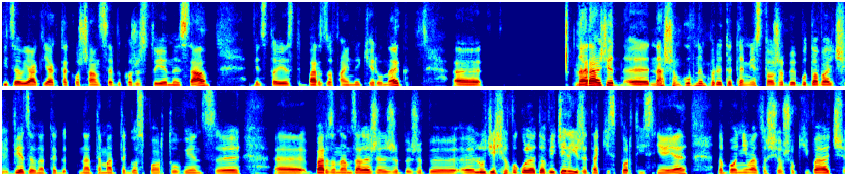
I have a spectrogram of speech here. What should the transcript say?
widzę, jak, jak taką szansę wykorzystuje Nysa, więc to jest bardzo fajny kierunek. Na razie e, naszym głównym priorytetem jest to, żeby budować wiedzę na, na temat tego sportu, więc e, e, bardzo nam zależy, żeby, żeby ludzie się w ogóle dowiedzieli, że taki sport istnieje, no bo nie ma co się oszukiwać.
